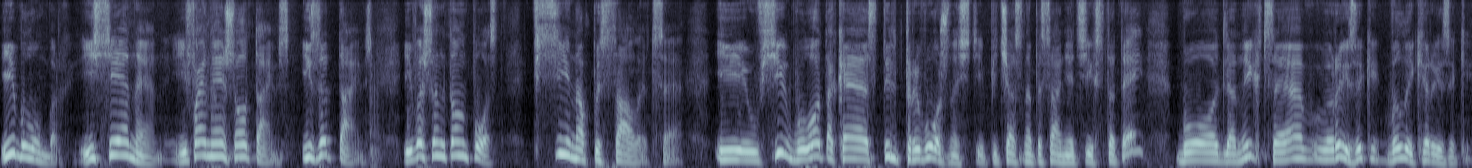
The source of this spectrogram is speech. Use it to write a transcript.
і Bloomberg, і CNN, і Financial Times, і The Times, і Washington Post всі написали це. І у всіх було таке стиль тривожності під час написання цих статей, бо для них це ризики, великі ризики.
